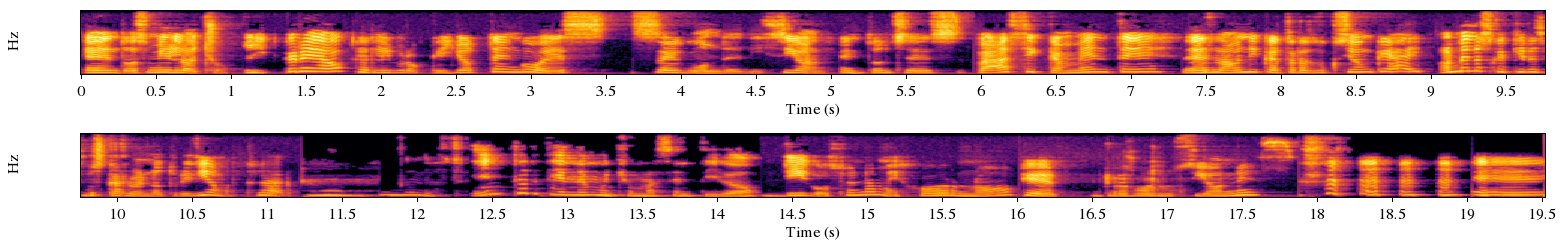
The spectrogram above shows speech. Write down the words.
en 2008 y creo que el libro que yo tengo es segunda edición. Entonces, básicamente es la única traducción que hay, a menos que quieras buscarlo en otro idioma, claro. Inter tiene mucho más sentido. Digo, suena mejor, ¿no? Que revoluciones. eh,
